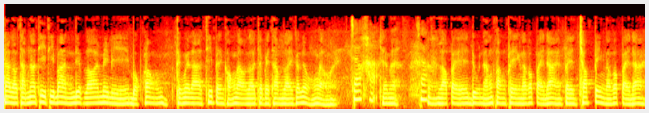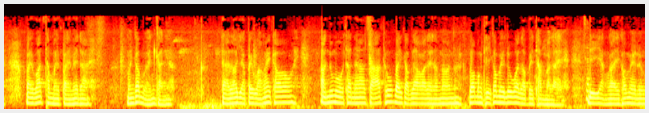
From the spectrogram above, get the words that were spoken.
ถ้าเราทำหน้าที่ที่บ้านเรียบร้อยไม่มีบกพร่องถึงเวลาที่เป็นของเราเราจะไปทำอะไรก็เรื่องของเรา เจ้าค่ะ ใช่ไหมเราไปดูหนังฟังเพลงเราก็ไปได้ ไปช้อปปิ้งเราก็ไปได้ ไปวัดทำไมไปไม่ได้ มันก็เหมือนกันแต่เราอย่าไปหวังให้เขา อนุโมทนาสาธุไปกับเราอะไรทำนองนั้นเพราะบางทีเขาไม่รู้ว่าเราไปทำอะไร ดีอย่างไรเขาไม่รู้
